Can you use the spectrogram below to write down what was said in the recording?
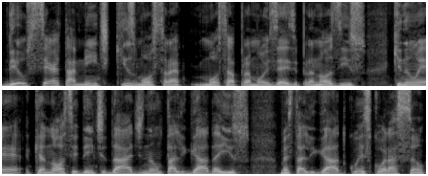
Deus certamente quis mostrar mostrar para Moisés e para nós isso, que não é que a nossa identidade não está ligada a isso, mas está ligado com esse coração.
